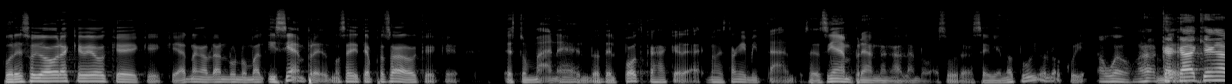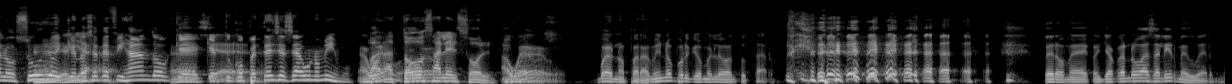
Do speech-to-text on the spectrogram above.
Por eso yo ahora que veo que, que, que andan hablando uno mal, y siempre, no sé si te ha pasado, que, que estos manes, los del podcast, es que nos están imitando, o sea, siempre andan hablando basura, sé bien lo tuyo, loco, ya. A huevo. A-. Que cada quien a lo suyo y ya, que no se esté fijando que, Así que tu competencia sea uno mismo. A Para huevo, todos sale el sol. A huevo. Bueno, para mí no porque yo me levanto tarde. Pero me, ya cuando va a salir me duermo.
